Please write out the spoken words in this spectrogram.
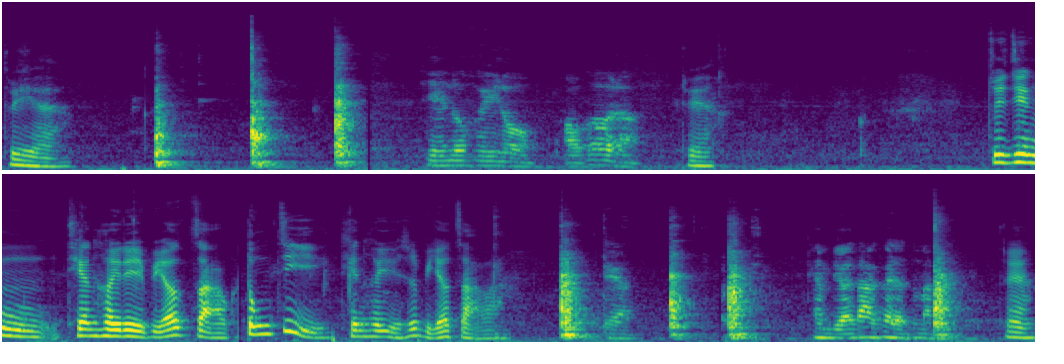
对呀、天都黑了，好饿了。对呀、最近天黑的也比较早，冬季天黑也是比较早啊。对呀、看比较大块的是吗？对呀、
